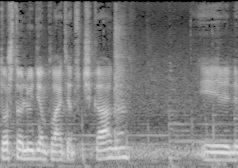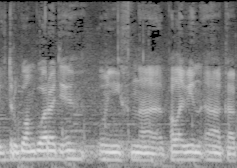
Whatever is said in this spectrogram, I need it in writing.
то, что людям платят в Чикаго или в другом городе, у них на половину, а, как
